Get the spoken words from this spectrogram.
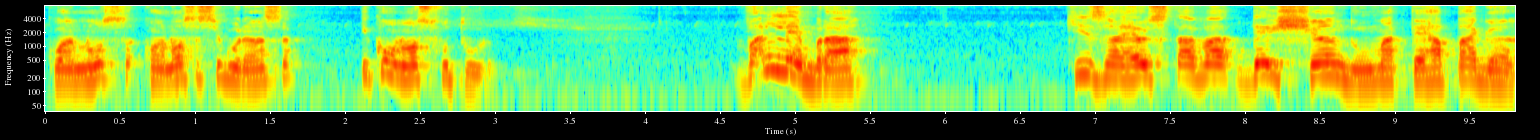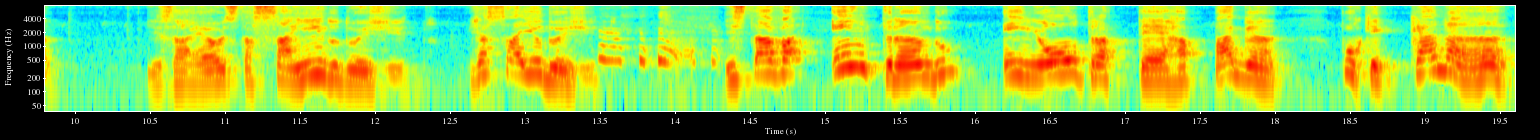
com a nossa, com a nossa segurança e com o nosso futuro. Vale lembrar que Israel estava deixando uma terra pagã. Israel está saindo do Egito já saiu do Egito. Estava entrando em outra terra pagã. Porque Canaã,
